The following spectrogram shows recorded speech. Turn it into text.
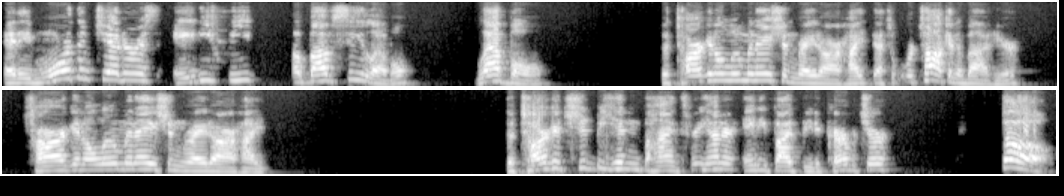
At a more than generous 80 feet above sea level, level, the target illumination radar height, that's what we're talking about here, target illumination radar height. The target should be hidden behind 385 feet of curvature. So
